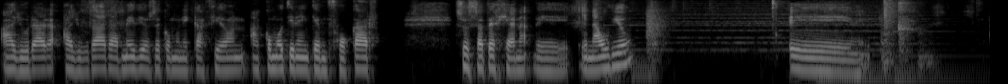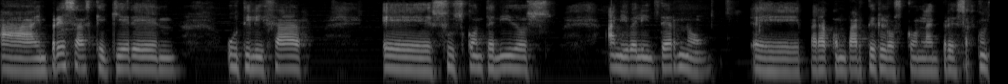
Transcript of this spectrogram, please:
ayudar, a medios de comunicación a cómo tienen que enfocar su estrategia en, audio, eh, a empresas que quieren utilizar eh, sus contenidos a nivel interno eh, para compartirlos con la empresa, con,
